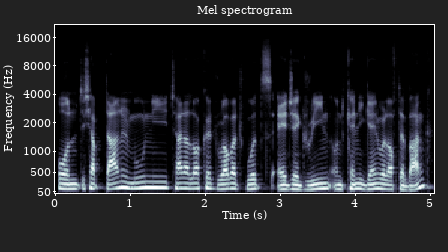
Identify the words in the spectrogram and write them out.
Und ich habe Daniel Mooney, Tyler Lockett, Robert Woods, AJ Green und Kenny Gainwell auf der Bank.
